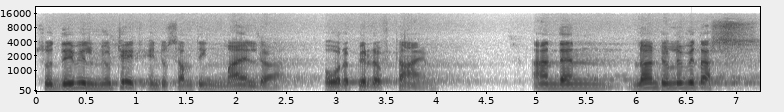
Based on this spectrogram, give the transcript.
So they will mutate into something milder over a period of time and then learn to live with us.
